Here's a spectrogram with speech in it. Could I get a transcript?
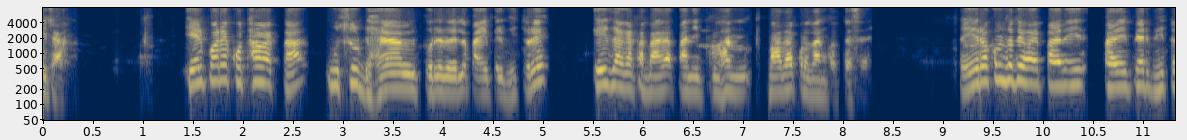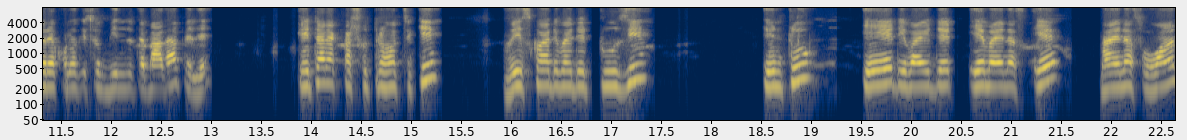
এটা। এরপরে কোথাও একটা উঁচু ঢেল পরে রইল পাইপের ভিতরে। এই জায়গাটা পানি প্রধান, বাধা প্রদান করতেছে। এরকম যদি হয় পানি, পাইপের ভিতরে কোনো কিছু বিন্দুতে বাধা পেলে, এটার একটা সূত্র হচ্ছে কি? V square divided two G into A divided A minus A minus one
